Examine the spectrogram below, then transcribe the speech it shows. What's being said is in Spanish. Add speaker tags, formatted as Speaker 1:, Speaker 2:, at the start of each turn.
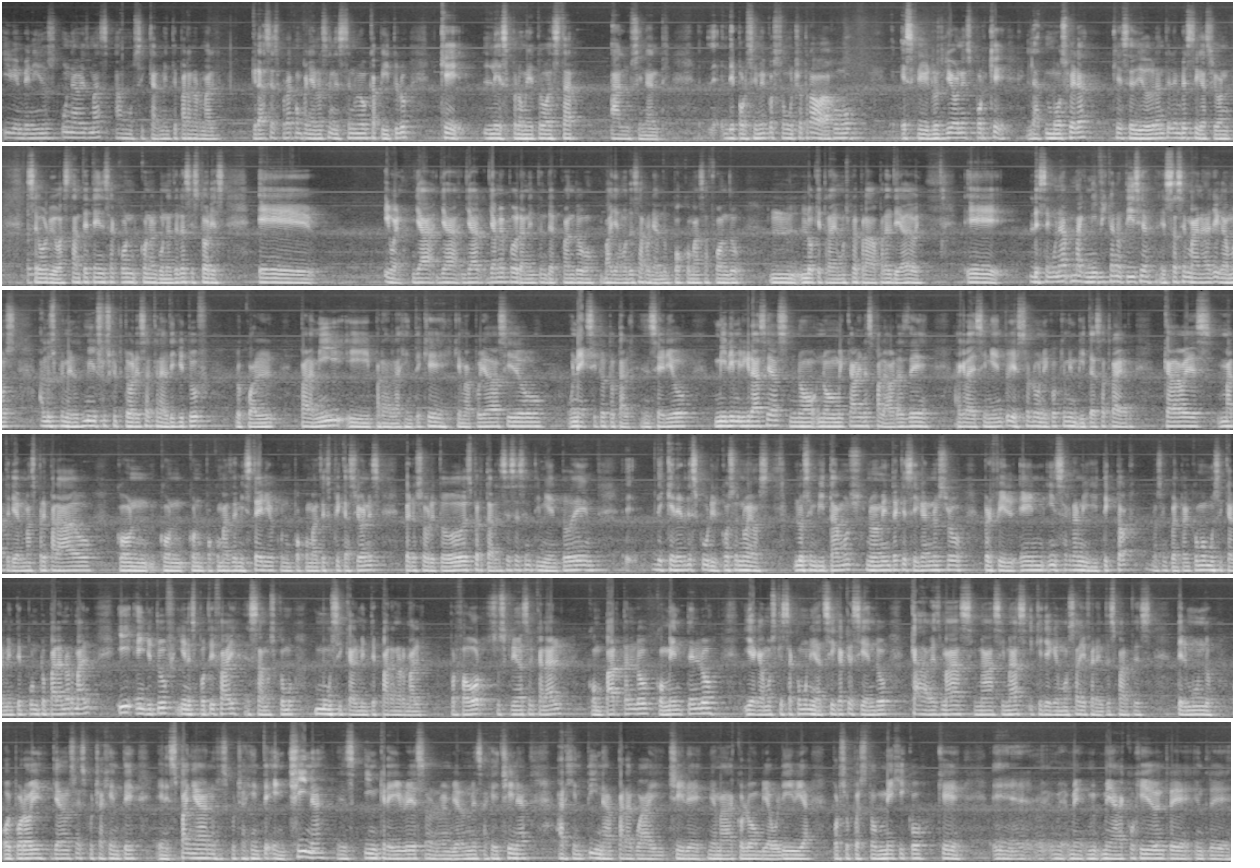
Speaker 1: y bienvenidos una vez más a Musicalmente Paranormal. Gracias por acompañarnos en este nuevo capítulo que les prometo va a estar alucinante. De por sí me costó mucho trabajo escribir los guiones porque la atmósfera que se dio durante la investigación se volvió bastante tensa con, con algunas de las historias. Eh, y bueno, ya, ya, ya, ya me podrán entender cuando vayamos desarrollando un poco más a fondo lo que traemos preparado para el día de hoy. Eh, les tengo una magnífica noticia. Esta semana llegamos a los primeros mil suscriptores al canal de YouTube, lo cual para mí y para la gente que, que me ha apoyado ha sido un éxito total. En serio, mil y mil gracias. No, no me caben las palabras de agradecimiento y esto lo único que me invita es a traer cada vez material más preparado, con, con, con, un poco más de misterio, con un poco más de explicaciones, pero sobre todo despertarles ese sentimiento de, de querer descubrir cosas nuevas. Los invitamos nuevamente a que sigan nuestro perfil en Instagram y TikTok. Nos encuentran como musicalmente punto paranormal y en YouTube y en Spotify estamos como musicalmente paranormal. Por favor, suscríbanse al canal, compártanlo, coméntenlo y hagamos que esta comunidad siga creciendo cada vez más y más y más y que lleguemos a diferentes partes del mundo. Hoy por hoy ya nos escucha gente en España, nos escucha gente en China, es increíble eso, me enviaron un mensaje de China, Argentina, Paraguay, Chile, mi amada Colombia, Bolivia, por supuesto México, que eh, me, ha acogido entre, entre,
